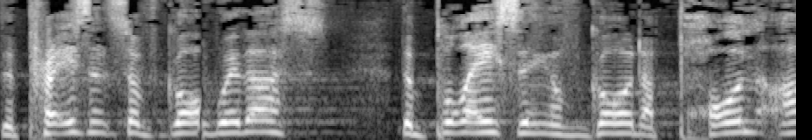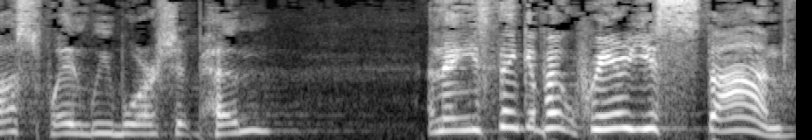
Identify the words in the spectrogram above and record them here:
the presence of God with us, the blessing of God upon us when we worship Him? And then you think about where you stand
